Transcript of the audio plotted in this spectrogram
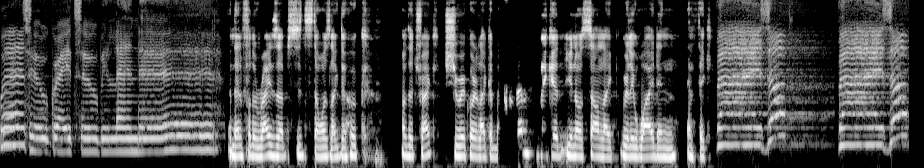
We're too great to be landed. And then for the rise up, since that was like the hook of the track, she recorded like a back of them, make it, you know, sound like really wide and, and thick. Rise up. Rise up.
